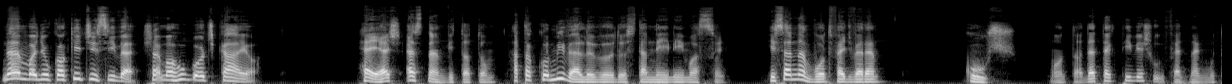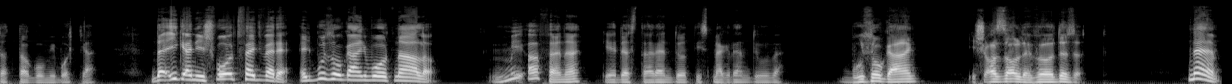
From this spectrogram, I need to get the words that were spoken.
Nem vagyok a kicsi szíve, sem a hugocskája. Helyes, ezt nem vitatom. Hát akkor mivel lövöldöztem, néném asszony? Hiszen nem volt fegyverem. Kus, mondta a detektív, és újfent megmutatta a gumibotját. De igenis volt fegyvere, egy buzogány volt nála. Mi a fene? kérdezte a rendőrtiszt megrendülve. Buzogány? És azzal lövöldözött? Nem,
